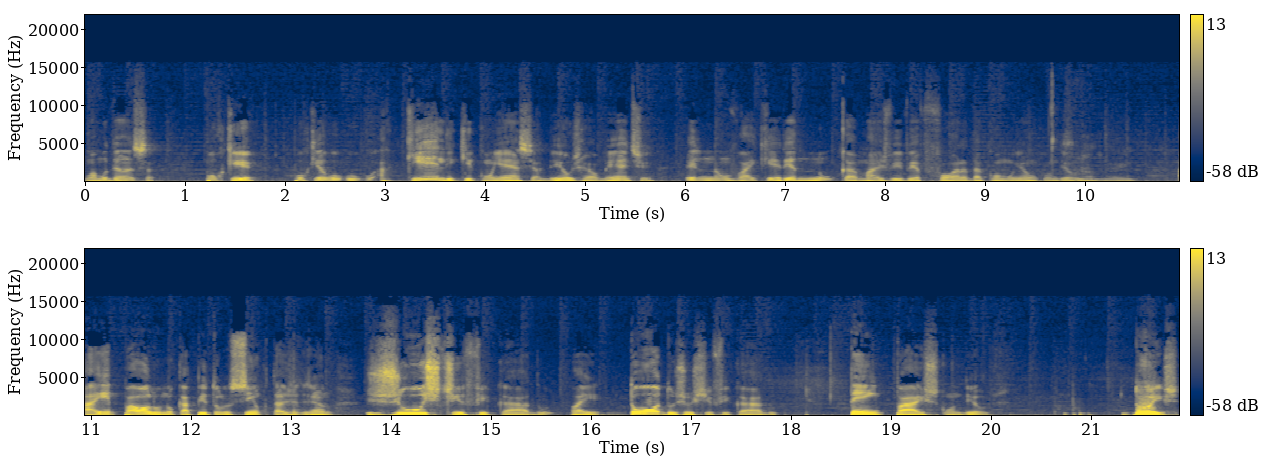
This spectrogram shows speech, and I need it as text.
Uma mudança. Por quê? Porque o, o, aquele que conhece a Deus realmente, ele não vai querer nunca mais viver fora da comunhão com Deus. Sim, aí Paulo, no capítulo 5, está dizendo, justificado, olha aí, todo justificado, tem paz com Deus. Dois,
